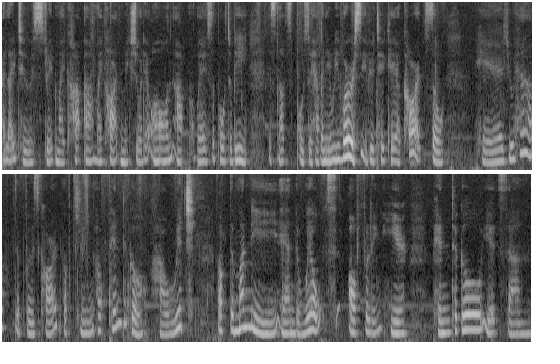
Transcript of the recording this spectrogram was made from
I like to straighten my card uh, my card and make sure they're on up where it's supposed to be. It's not supposed to have any reverse if you take care of cards. So here you have the first card of King of Pentacle how rich of the money and the wealth offering here. Pentacle, it's um,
